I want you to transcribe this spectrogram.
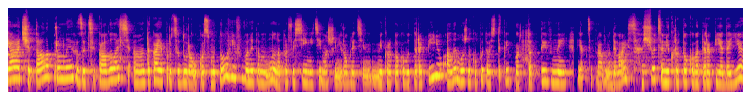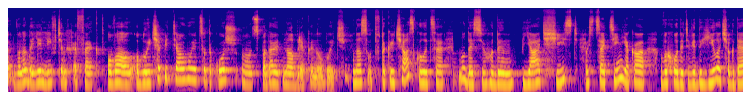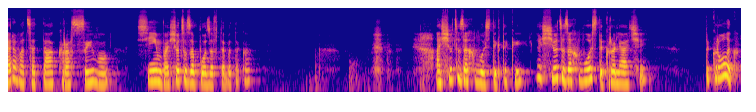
Я читала про них, зацікавилась. Така є процедура у косметологів. Вони там ну, на професійній цій машині роблять мікротокову терапію, але можна купити ось такий портативний, як це правильно, девайс. Що ця мікротокова терапія дає? Вона дає ліфтінг-ефект. Овал обличчя підтягується, також о, спадають набряки на обличчя. У нас от в такий час, коли це ну десь годин 5-6, ось ця тінь, яка виходить від гілочок дерева, це так красиво. Сімба, що це за поза в тебе така? А що це за хвостик такий? А що це за хвостик кролячий? Ти кролик?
